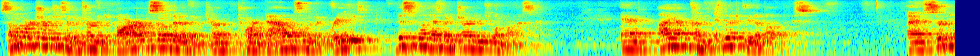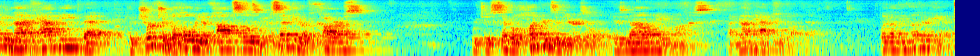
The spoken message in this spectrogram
Some of our churches have been turned into barns, some of them have been torn down, some have been razed. This one has been turned into a mosque. And I am conflicted about this. I am certainly not happy that the Church of the Holy Apostles in the center of Kars, which is several hundreds of years old, is now a mosque. I'm not happy about that. But on the other hand,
